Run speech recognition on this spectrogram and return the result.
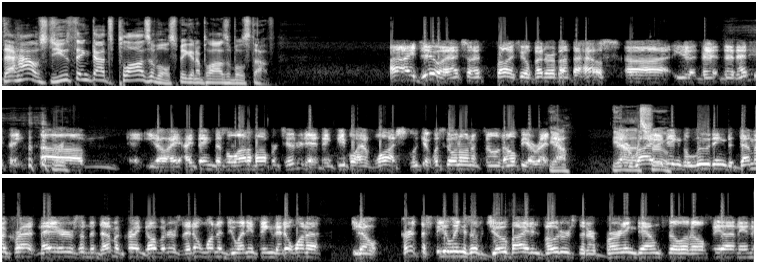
The House, do you think that's plausible? Speaking of plausible stuff. I do. Actually, I probably feel better about the House uh, you know, than, than anything. Um, you know, I, I think there's a lot of opportunity. I think people have watched. Look at what's going on in Philadelphia right Yeah. now. Yeah, the that's true. rioting, the looting, the Democrat mayors and the Democrat governors. They don't want to do anything. They don't want to, you know, hurt the feelings of Joe Biden voters that are burning down Philadelphia. I mean,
